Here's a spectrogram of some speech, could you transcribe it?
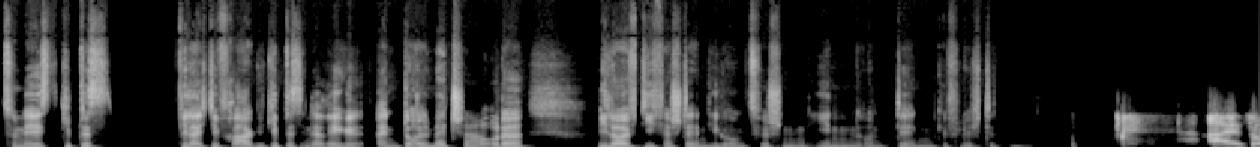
zunächst gibt es vielleicht die Frage, gibt es in der Regel einen Dolmetscher oder wie läuft die Verständigung zwischen Ihnen und den Geflüchteten? Also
